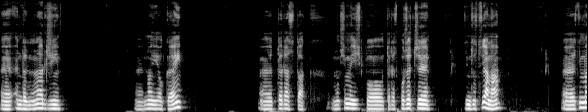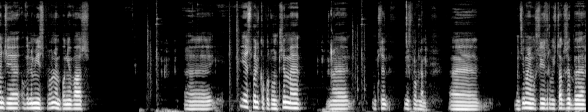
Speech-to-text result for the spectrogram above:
e, Ender Energy. No i ok. Teraz tak, musimy iść po, teraz po rzeczy z Industriala. E, Z nim będzie o wiele mniejszy problem, ponieważ e, jest tylko podłączymy. e, Znaczy, jest problem. Będziemy musieli zrobić tak, żeby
